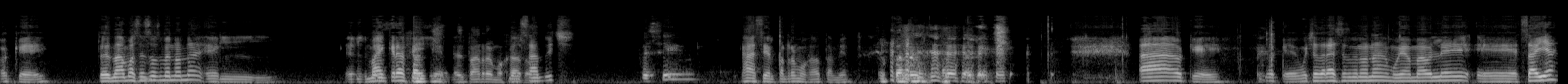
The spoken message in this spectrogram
Ok. Entonces nada más esos, Menona. El, el Minecraft y el, El pan y el remojado. sándwich. Pues sí. Ah, sí, el pan remojado también. Cuando- Ah, ok. Ok, muchas gracias, Menona. Muy amable. Eh, Saya.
